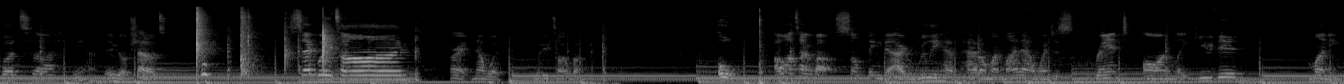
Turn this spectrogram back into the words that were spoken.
But uh, yeah, there you go. Shoutouts. Segue time. All right, now what? What do you talk about? Oh, I want to talk about something that I really have had on my mind. I want to just rant on like you did. Money.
